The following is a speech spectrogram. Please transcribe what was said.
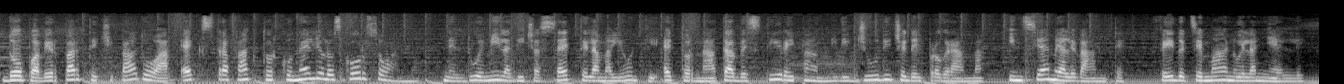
Dopo aver partecipato a Extra Factor con Elio lo scorso anno, nel 2017 la Maionchi è tornata a vestire i panni di giudice del programma, insieme a Levante, Fedez e Manuel Agnelli.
